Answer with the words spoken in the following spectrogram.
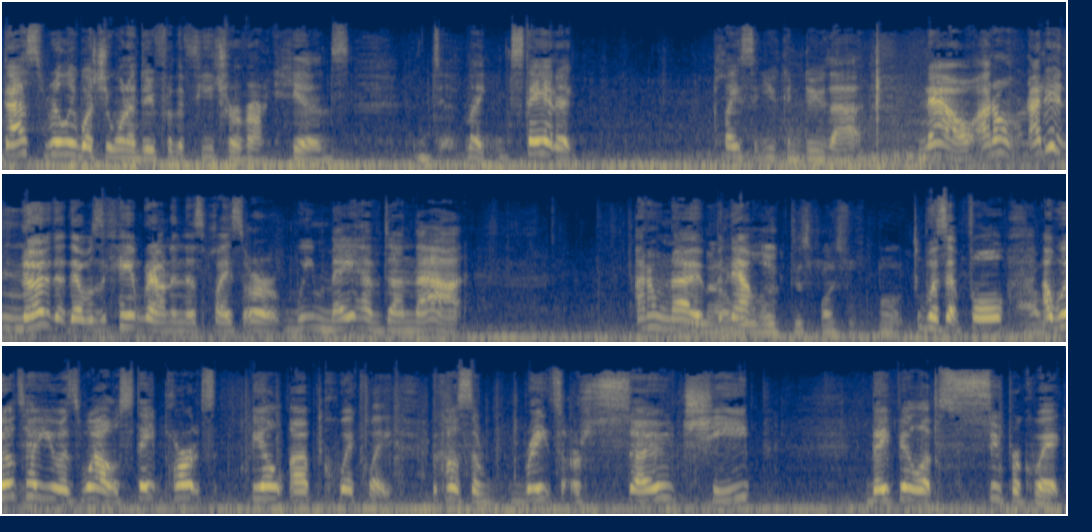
that's really what you want to do for the future of our kids. Like, stay at a place that you can do that. Now, I don't. I didn't know that there was a campground in this place, or we may have done that. I don't know, No, but now look, This place was booked. was it full? I I will loved tell you as well, state parks fill up quickly because the rates are so cheap. They fill up super quick.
